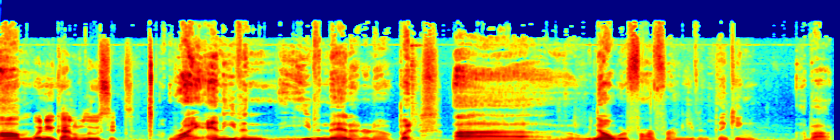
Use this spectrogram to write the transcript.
Um, when you kind of lose it. Right, and even even then, I don't know. But uh, no, we're far from even thinking about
